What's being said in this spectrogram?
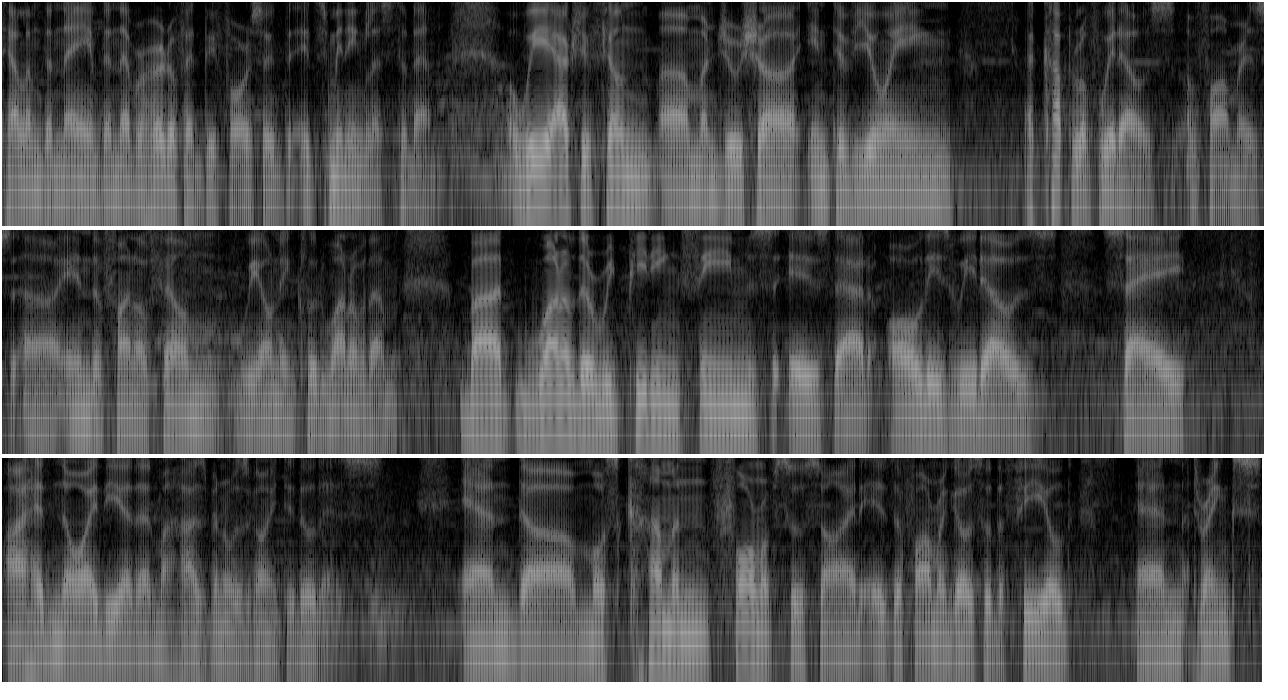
tell them the name, they never heard of it before, so it, it's meaningless to them. We actually filmed uh, Manjusha interviewing a couple of widows of farmers. Uh, in the final film, we only include one of them. But one of the repeating themes is that all these widows say, I had no idea that my husband was going to do this. And the uh, most common form of suicide is the farmer goes to the field and drinks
